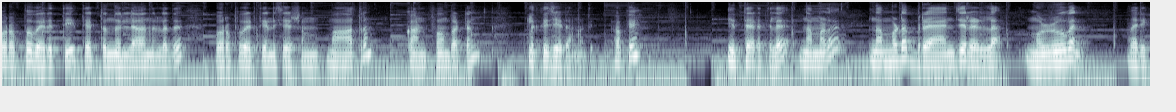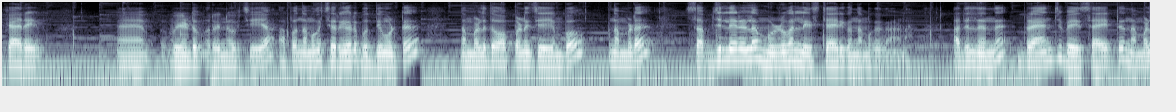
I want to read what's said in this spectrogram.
ഉറപ്പ് വരുത്തി തെറ്റൊന്നുമില്ല എന്നുള്ളത് ഉറപ്പ് വരുത്തിയതിന് ശേഷം മാത്രം കൺഫേം ബട്ടൺ ക്ലിക്ക് ചെയ്താൽ മതി. ഓക്കെ ഇത്തരത്തിൽ നമ്മൾ നമ്മുടെ ബ്രാഞ്ചിലുള്ള മുഴുവൻ വരിക്കാരെയും വീണ്ടും റിന്യൂവ് ചെയ്യുക. അപ്പോൾ നമുക്ക് ചെറിയൊരു ബുദ്ധിമുട്ട് നമ്മളിത് ഓപ്പൺ ചെയ്യുമ്പോൾ നമ്മുടെ സബ് ജില്ലയിലുള്ള മുഴുവൻ ലിസ്റ്റ് ആയിരിക്കും നമുക്ക് കാണാം. അതിൽ നിന്ന് ബ്രാഞ്ച് ബേസ് ആയിട്ട് നമ്മൾ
